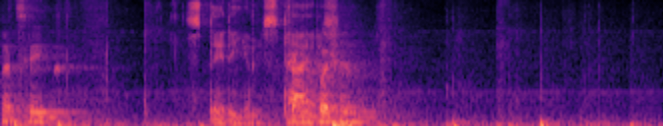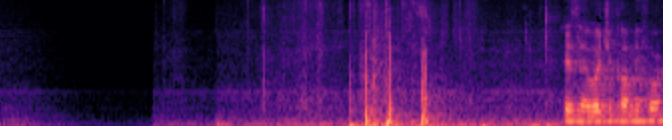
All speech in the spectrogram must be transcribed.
Let's see. Stadium Try and push him. Is that what you called me for?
